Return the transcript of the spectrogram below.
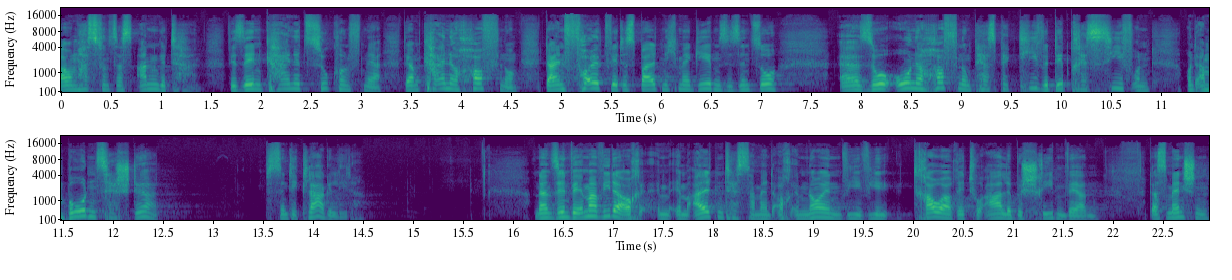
Warum hast du uns das angetan? Wir sehen keine Zukunft mehr. Wir haben keine Hoffnung. Dein Volk wird es bald nicht mehr geben. Sie sind so, äh, so ohne Hoffnung, Perspektive, depressiv und, und am Boden zerstört. Das sind die Klagelieder. Und dann sehen wir immer wieder auch im, im Alten Testament, auch im Neuen, wie, wie Trauerrituale beschrieben werden. Dass Menschen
